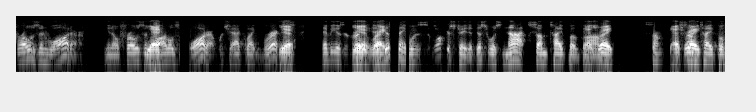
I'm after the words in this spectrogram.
frozen water. You know, frozen Yeah. bottles of water, which act like bricks. Yeah. And because it Yeah, right. this thing was orchestrated. This was not some type of That's um, right. some That's some right. type of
